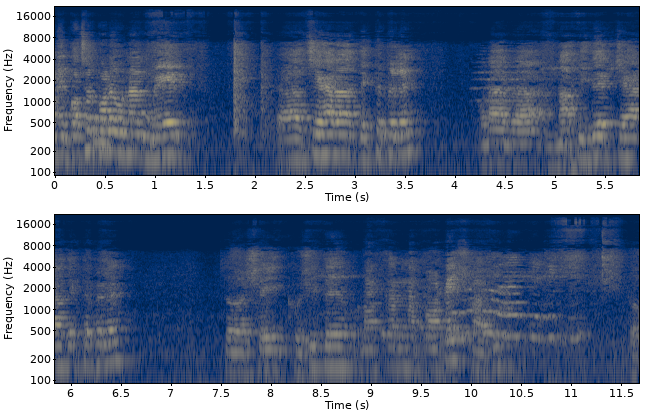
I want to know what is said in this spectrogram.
অনেক বছর পরে ওনার মেয়ের চেহারা দেখতে পেলেন ওনার নাতিদের চেহারা দেখতে পেলেন। তো সেই খুশিতে ওনার কান্না পাওয়াটাই স্বাভাবিক। তো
